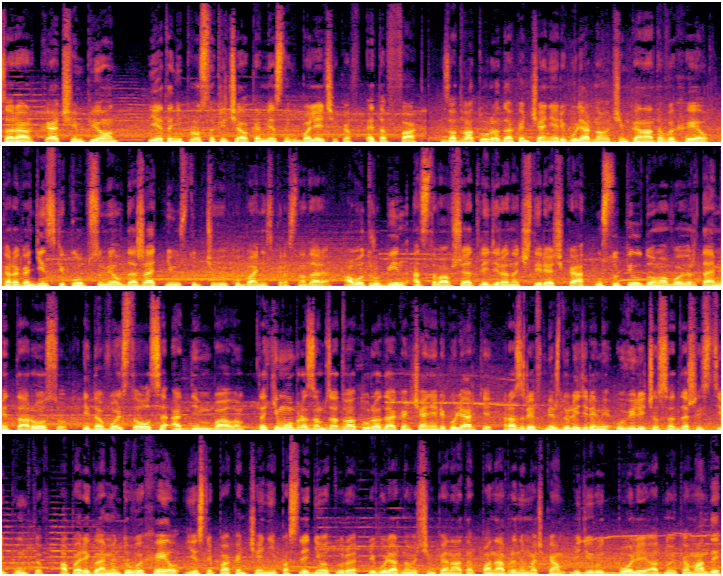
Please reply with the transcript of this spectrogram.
Сарарка чемпион! И это не просто кричалка местных болельщиков, это факт. За два тура до окончания регулярного чемпионата ВХЛ Карагандинский клуб сумел дожать неуступчивую Кубань из Краснодара. А вот Рубин, отстававший от лидера на 4 очка, уступил дома в овертайме Таросу и довольствовался одним баллом. Таким образом, за два тура до окончания регулярки разрыв между лидерами увеличился до 6 пунктов. А по регламенту ВХЛ, если по окончании последнего тура регулярного чемпионата по набранным очкам лидирует более одной команды,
